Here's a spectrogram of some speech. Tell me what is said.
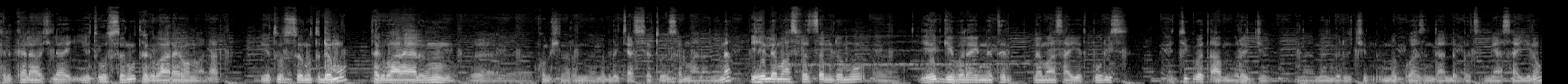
ክልከላዎች ላይ የተወሰኑ ተግባራዊ ሆኗል አይደል? የተወሰኑት ደግሞ ተግባራዊ ያልሆኑ ነው መግለጫ ሲሰጡ የሰማ ነው እና ይህን ለማስፈጸም ደግሞ የህግ የበላይነትን ለማሳየት ፖሊስ እጅግ በጣም ረጅም መንገዶችን መጓዝ እንዳለበት የሚያሳይ ነው።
